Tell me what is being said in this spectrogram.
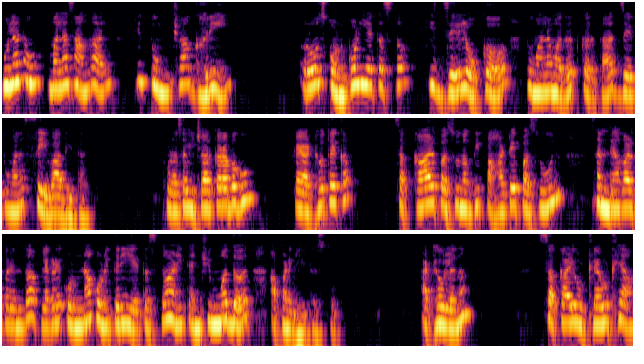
मुलानो मला सांगाल की तुमच्या घरी रोज कोण कोण येत असतं? की जे लोक तुम्हाला मदत करतात जे तुम्हाला सेवा देतात? थोडासा विचार करा बघू. काही आठवतंय का? सकाळपासून अगदी पहाटेपासून संध्याकाळपर्यंत आपल्याकडे कोण ना कोणीतरी येत असतं आणि त्यांची मदत आपण घेत असतो. आठवलं ना? सकाळी उठल्या उठल्या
